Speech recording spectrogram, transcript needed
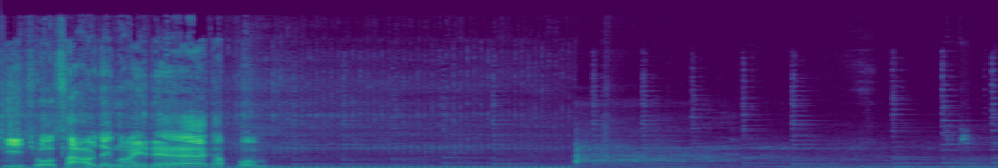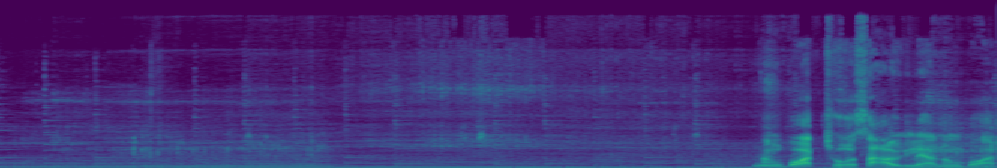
ขี่โชว์สาวจักหน่อยเด้อครับผมน้องบอสโชว์สาวอีกแล้วน้องบอส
